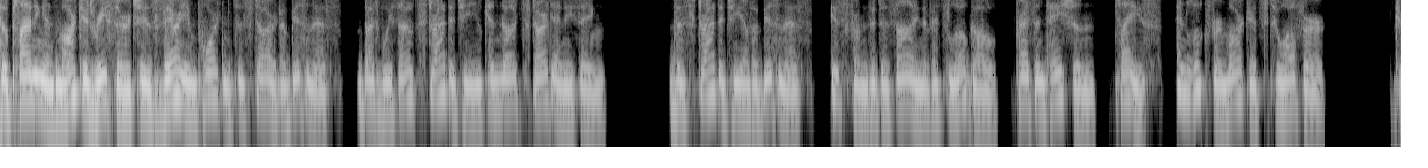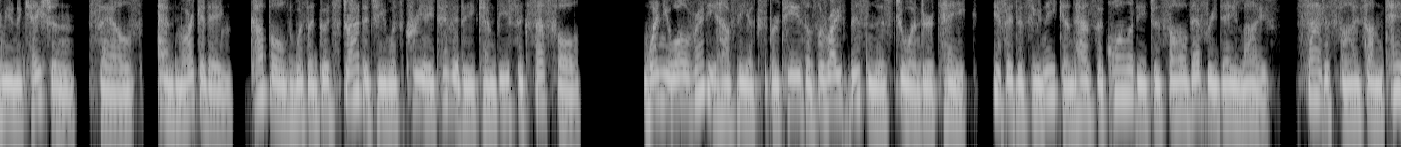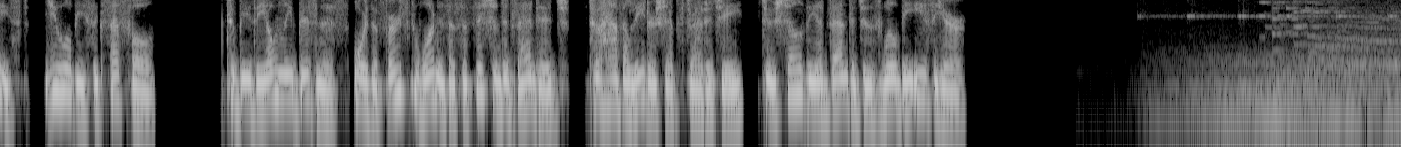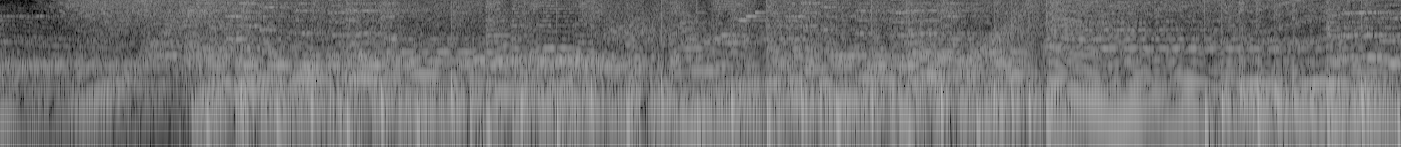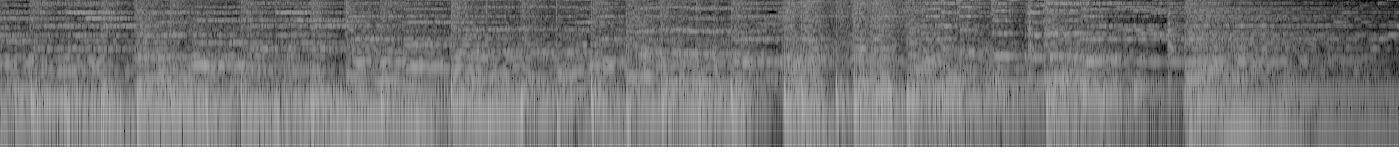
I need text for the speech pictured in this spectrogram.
The planning and market research is very important to start a business, but without strategy you cannot start anything. The strategy of a business is from the design of its logo, presentation, place, and look for markets to offer. Communication, sales, and marketing, coupled with a good strategy with creativity can be successful. When you already have the expertise of the right business to undertake, if it is unique and has the quality to solve everyday life, satisfy some taste, you will be successful. To be the only business or the first one is a sufficient advantage. To have a leadership strategy, to show the advantages will be easier.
